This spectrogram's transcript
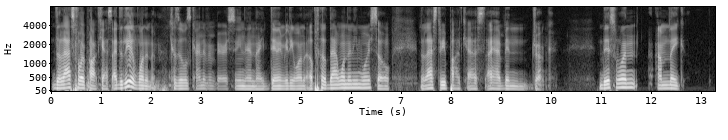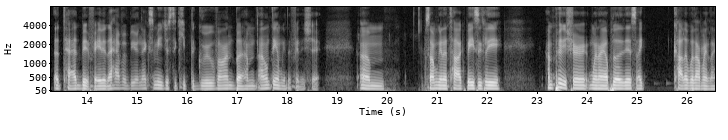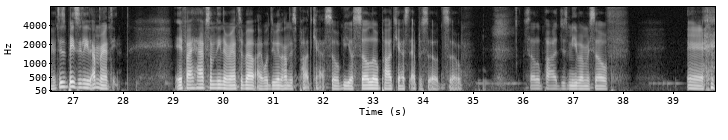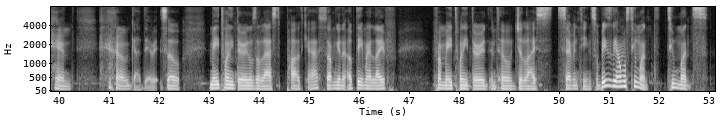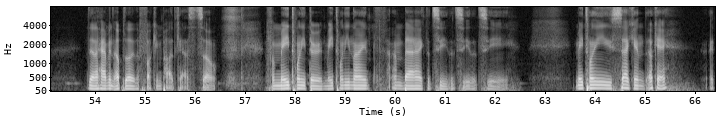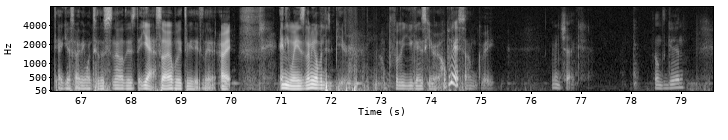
The last four podcasts, I deleted one of them because it was kind of embarrassing, and I didn't really want to upload that one anymore. So, the last three podcasts, I have been drunk. This one, I'm like a tad bit faded. I have a beer next to me just to keep the groove on, but I'm I don't think I'm gonna finish it. Um, so I'm gonna talk basically. I'm pretty sure when I upload this, I caught up with all my life. This is basically I'm ranting. If I have something to rant about, I will do it on this podcast. So it'll be a solo podcast episode. So solo pod, just me by myself, and, and oh god damn it. So May 23rd was the last podcast. So I'm to update my life from May 23rd until July 17th. So basically almost 2 months. 2 months that I haven't uploaded a fucking podcast. So from May 23rd, May 29th, I'm back. Let's see, let's see, let's see. May 22nd. Okay. I, I guess I only went to the snow this day. Yeah, so I uploaded 3 days later. All right. Anyways, let me open this beer. Hopefully you guys hear it. Hopefully I sound great. Let me check. Sounds good.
